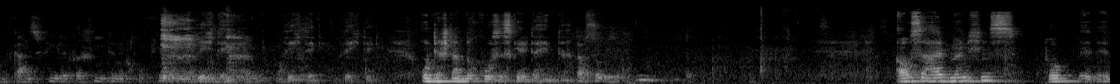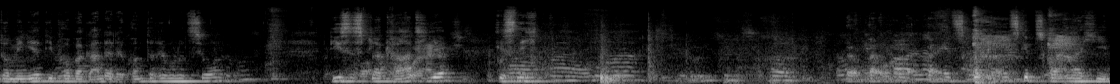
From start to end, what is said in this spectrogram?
und ganz viele verschiedene Gruppierungen. Richtig, richtig, richtig. Und da stand noch großes Geld dahinter. Das sowieso. Außerhalb Münchens äh, dominiert die Propaganda der Konterrevolution. Dieses Plakat hier ist nicht. Bei, bei, bei uns, uns gibt es keine Anarchie.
